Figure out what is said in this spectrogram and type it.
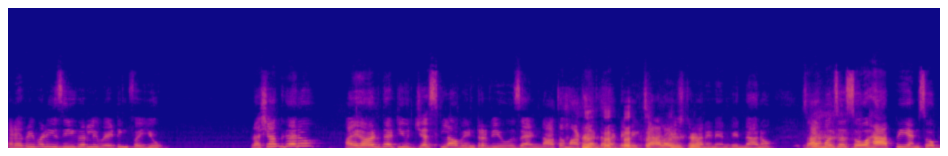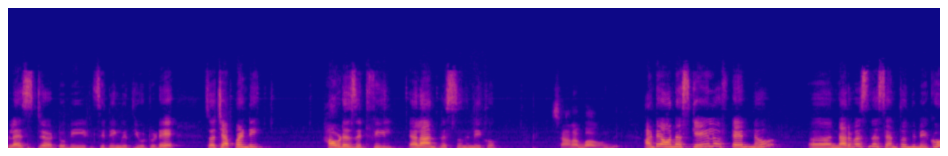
And everybody is eagerly waiting for you Prashanth garu I heard that you just love interviews and నాతో మాట్లాడడం అంటే మీకు చాలా ఇష్టం అని నేను విన్నాను. So I'm also so happy and so blessed to be sitting with you today so చెప్పండి. హౌ డస్ ఇట్ ఫీల్ ఎలా అనిపిస్తుంది మీకు? చాలా బాగుంది. అంటే on a scale of ten nervousness ఎంత ఉంది మీకు?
